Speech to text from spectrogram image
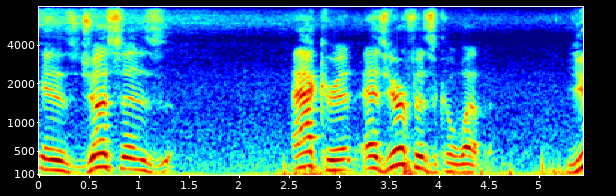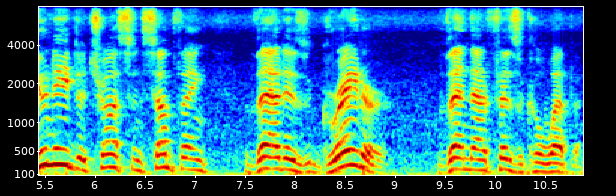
is just as accurate as your physical weapon. You need to trust in something that is greater than that physical weapon.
